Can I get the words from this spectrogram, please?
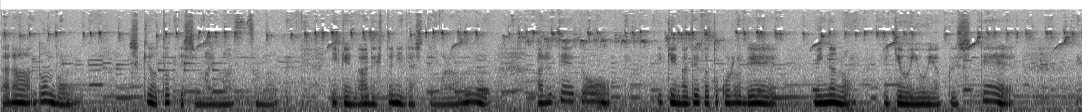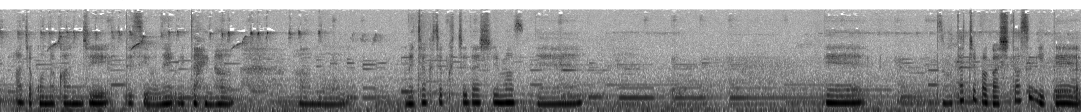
たらどんどん指揮を取ってしまいます。その意見がある人に出してもらう。ある程度意見が出たところでみんなの意見を要約してあじゃあこんな感じですよねみたいなあのめちゃくちゃ口出しますね。でそう立場が下すぎて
